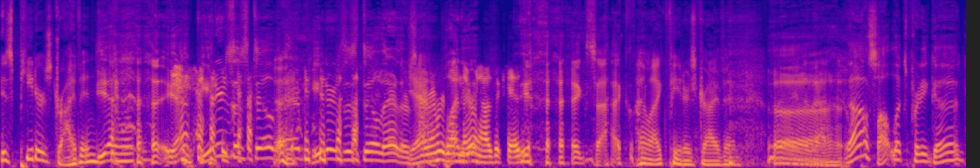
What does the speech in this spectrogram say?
Is Peter's Drive-In still Yeah, open? yeah. Peters is still there. Peters is still there. There's Yeah. I remember going there of- when I was a kid. Yeah, exactly. I like Peter's Drive-In. Uh, no, salt looks pretty good.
